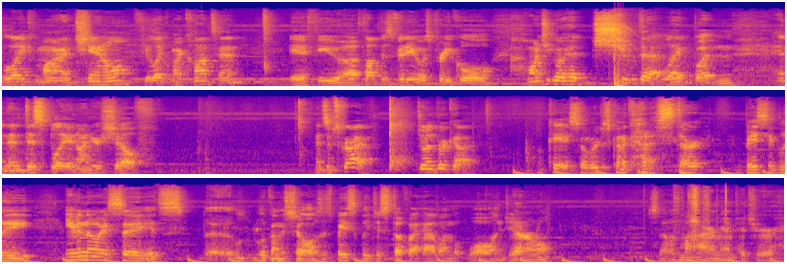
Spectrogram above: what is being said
like my channel, if you like my content, if you uh, thought this video was pretty cool, why don't you go ahead and shoot that like button and then display it on your shelf. And subscribe. Join the Brick Hive. Okay, so we're just gonna kind of start. Basically, even though I say it's uh, look on the shelves, it's basically just stuff I have on the wall in general. So that was my Iron Man picture.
